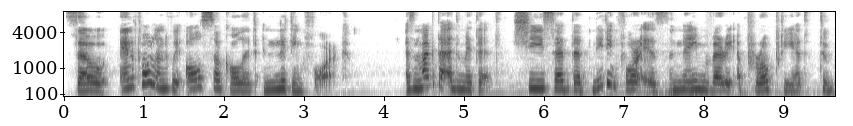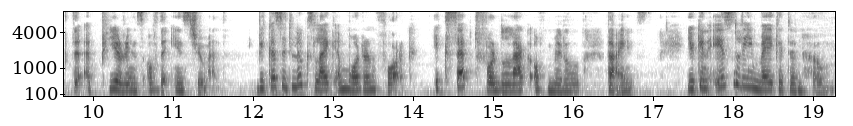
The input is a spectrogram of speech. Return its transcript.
So in Poland we also call it knitting fork. As Magda admitted, she said that knitting fork is a name very appropriate to the appearance of the instrument because it looks like a modern fork, except for the lack of middle tines. You can easily make it at home.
